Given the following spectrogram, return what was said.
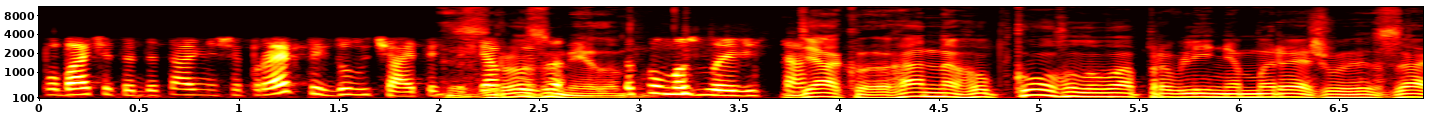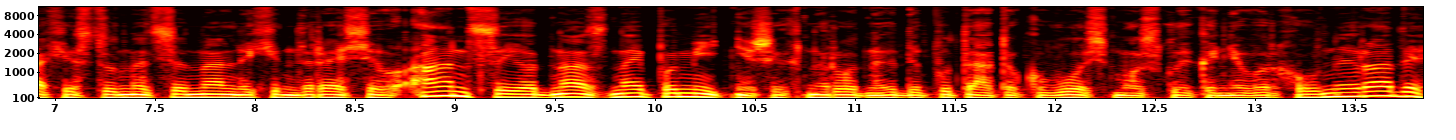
побачити детальніше проекти і долучайтеся. Дякую Зрозуміло. за таку можливість. Так. Дякую. Ганна Гопко, голова правління мережою захисту національних інтересів АНС і одна з найпомітніших народних депутаток восьмого скликання Верховної Ради,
